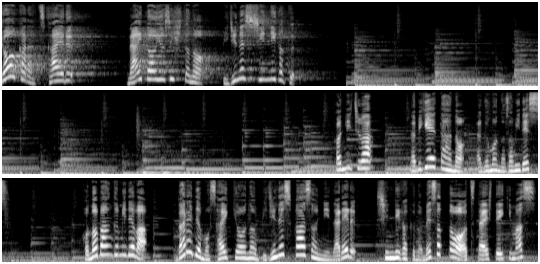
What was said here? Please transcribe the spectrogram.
今日から使える。内藤義人のビジネス心理学。こんにちは。ナビゲーターの南雲のぞみです。この番組では誰でも最強のビジネスパーソンになれる心理学のメソッドをお伝えしていきます。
